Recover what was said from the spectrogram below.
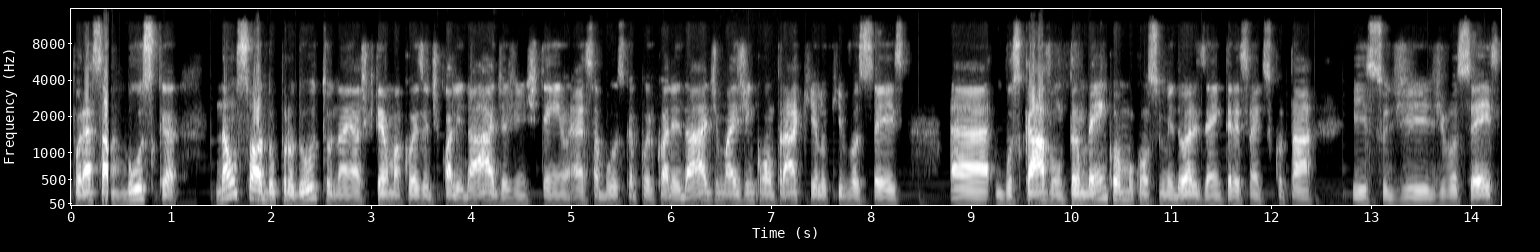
por essa busca não só do produto, né? Acho que tem uma coisa de qualidade, a gente tem essa busca por qualidade, mas de encontrar aquilo que vocês uh, buscavam também como consumidores. É interessante escutar isso de, de vocês,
